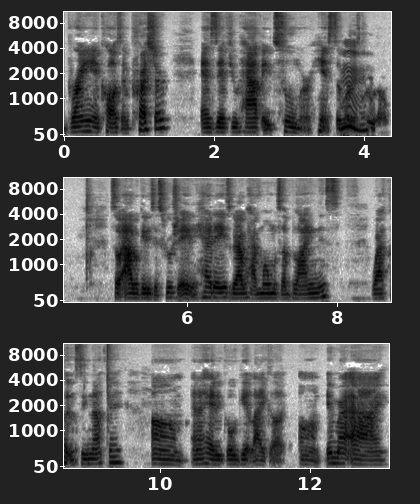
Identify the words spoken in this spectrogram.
brain and causing pressure as if you have a tumor, hence the word Mm. pseudo. So I would get these excruciating headaches where I would have moments of blindness where I couldn't see nothing. Um, and I had to go get like a um, MRI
